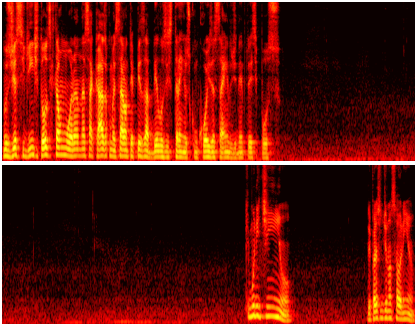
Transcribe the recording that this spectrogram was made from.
Nos dias seguintes, todos que estavam morando nessa casa começaram a ter pesadelos estranhos com coisas saindo de dentro desse poço. Que bonitinho. Ele parece um dinossaurinho.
